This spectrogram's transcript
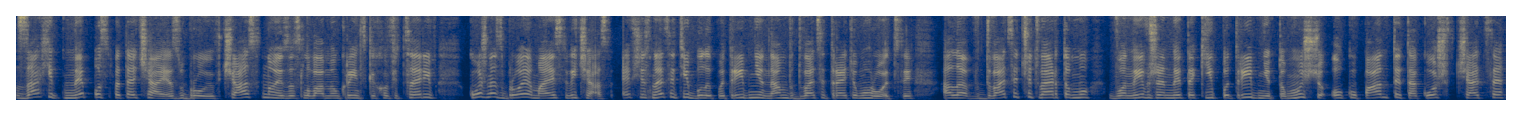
Захід не постачає зброю вчасно, і за словами українських офіцерів, кожна зброя має свій час. F-16 були потрібні нам в 23-му році, але в 24-му вони вже не такі потрібні, тому що окупанти також вчаться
